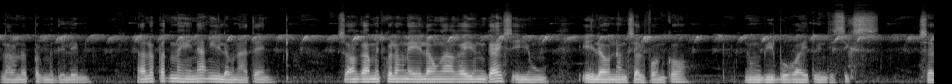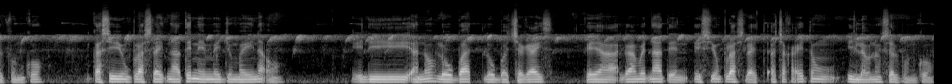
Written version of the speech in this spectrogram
lalo na pag madilim. Lalo pat mahina ang ilaw natin. So ang gamit ko lang na ilaw nga ngayon guys ay yung ilaw ng cellphone ko. Yung Vivo Y26 cellphone ko. Kasi yung flashlight natin eh medyo mahina oh. Hindi ano, low bat, low bat siya guys. Kaya gamit natin is yung flashlight at saka itong ilaw ng cellphone ko.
